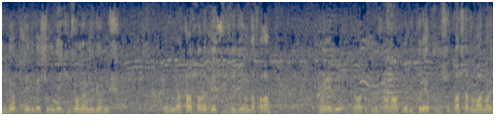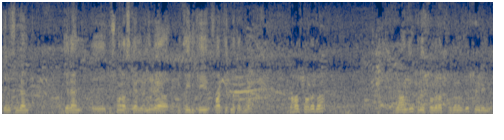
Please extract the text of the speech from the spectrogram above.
1455 yılında ikinci onarımı görmüş. Ve milattan sonra 507 yılında falan buraya bir Galata Kulesi adı altında bir kule yapılmış. İlk başlarda Marmara Denizi'nden gelen e, düşman askerlerini veya bir tehlikeyi fark etmek adına daha sonra da yangın kulesi olarak kullanıldığı söyleniyor.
